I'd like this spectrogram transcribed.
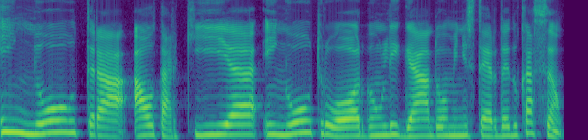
em outra autarquia, em outro órgão ligado ao Ministério da Educação.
